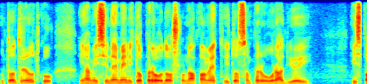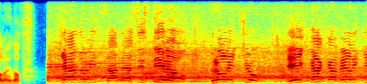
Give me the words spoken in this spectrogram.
U tom trenutku ja mislim da je meni to prvo došlo na pamet i to sam prvo uradio i ispalo je dobro. Janović sada je asistirao Druliću i kakav veliki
